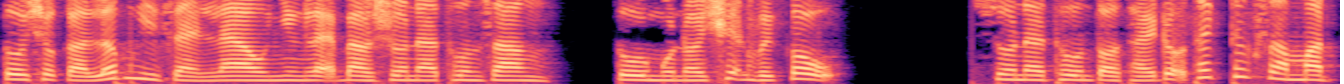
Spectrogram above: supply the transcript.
tôi cho cả lớp nghỉ giải lao nhưng lại bảo Jonathan rằng tôi muốn nói chuyện với cậu. Jonathan tỏ thái độ thách thức ra mặt.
